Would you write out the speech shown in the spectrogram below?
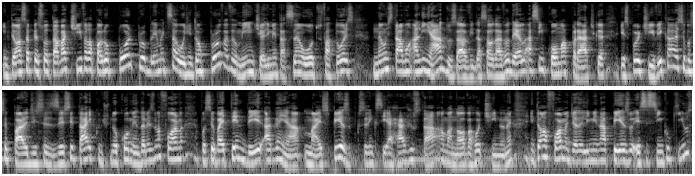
Então, essa pessoa estava ativa, ela parou por problema de saúde. Então, provavelmente a alimentação ou outros fatores não estavam alinhados à vida saudável dela, assim como a prática esportiva. E claro, se você para de se exercitar e continua comendo da mesma forma, você vai tender a ganhar mais peso peso, porque você tem que se reajustar a uma nova rotina, né? Então a forma de ela eliminar peso, esses 5 quilos,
